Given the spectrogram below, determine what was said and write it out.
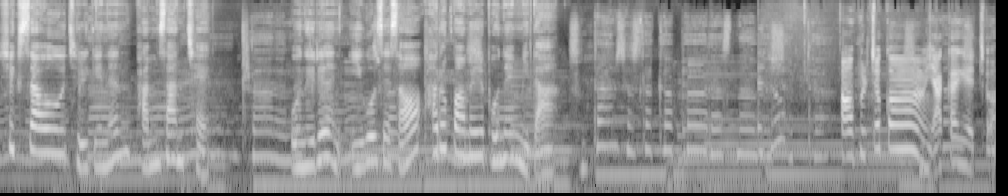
식사 후 즐기는 밤 산책. 오늘은 이곳에서 하룻밤을 보냅니다. 아, 불 조금 약하게 해줘.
